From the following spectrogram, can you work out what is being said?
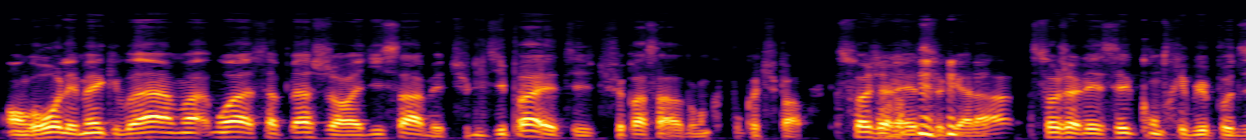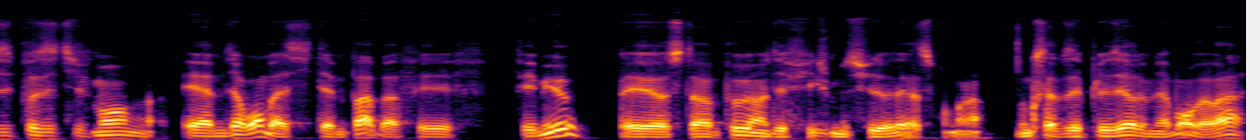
En gros, les mecs, bah, moi, moi, à sa place, j'aurais dit ça, mais tu le dis pas et tu fais pas ça, donc pourquoi tu parles? Soit j'allais être ce gars-là, soit j'allais essayer de contribuer posi- positivement et à me dire, bon, bah, si t'aimes pas, bah, fais, fais mieux. Et euh, c'était un peu un défi que je me suis donné à ce moment-là. Donc ça faisait plaisir de me dire, bon, bah voilà,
